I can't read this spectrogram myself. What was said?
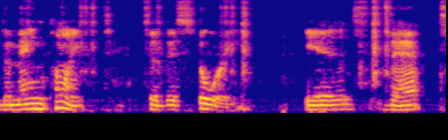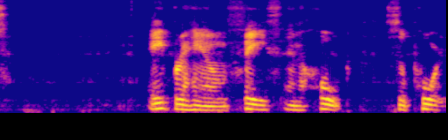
the main point to this story is that Abraham faith and hope support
